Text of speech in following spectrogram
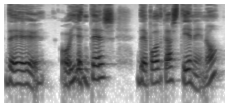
de oyentes de podcast tiene, ¿no?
